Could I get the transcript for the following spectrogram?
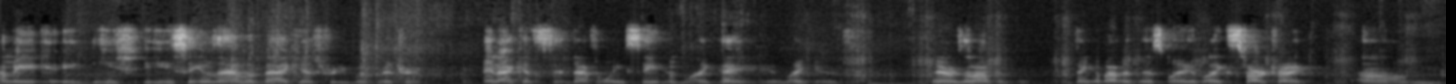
I mean, he, he, he seems to have a bad history with Richard, and I could definitely see him like, hey, like if there's an opportunity. Think about it this way: like Star Trek, um,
